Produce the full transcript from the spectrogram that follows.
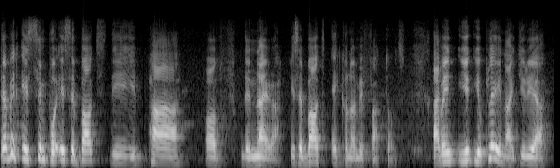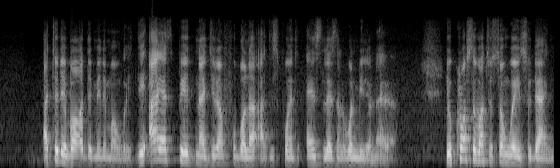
David, it's simple. It's about the power of the naira. It's about economic factors. I mean, you, you play in Nigeria. I told you about the minimum wage. The highest paid Nigerian footballer at this point earns less than 1 million naira. You cross over to somewhere in Sudan,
